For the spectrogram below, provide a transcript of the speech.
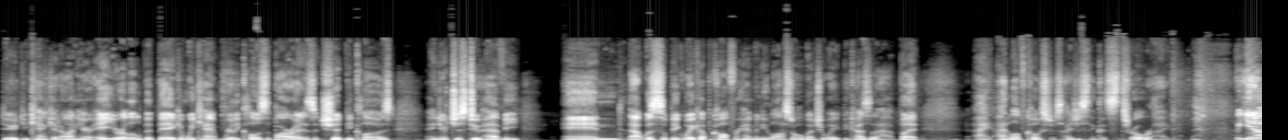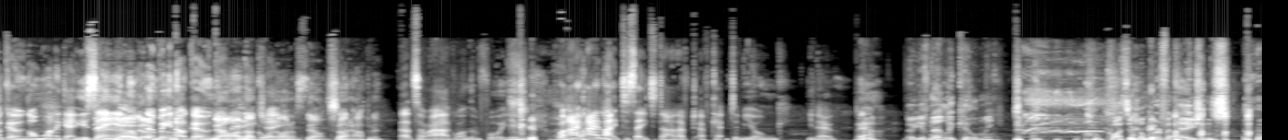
"Dude, you can't get on here. A, you're a little bit big, and we can't really close the bar as it should be closed, and you're just too heavy." And that was a big wake up call for him, and he lost a whole bunch of weight because of that. But I, I love coasters. I just think it's a thrill ride. But you're not going on one again. You're saying you No, love no, them, but you're not going no, on No, I'm it, not going on them. No, it's not happening. That's all right. I'll go on them for you. but I, I like to say to Dad, I've, I've kept him young. You know, Yeah. no, you've nearly killed me on quite a number of occasions.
